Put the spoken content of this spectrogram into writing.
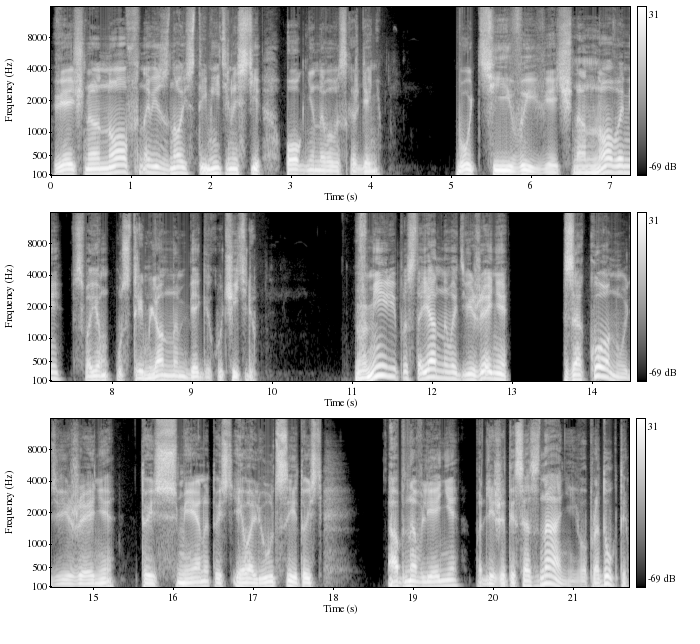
вечно нов новизной стремительности огненного восхождения. Будьте и вы вечно новыми в своем устремленном беге к учителю. В мире постоянного движения закону движения, то есть смены, то есть эволюции, то есть обновления подлежит и сознание, его продукты.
